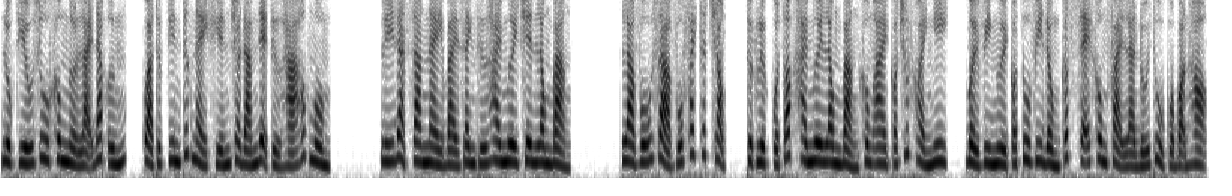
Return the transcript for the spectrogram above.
Lục Thiếu Du không ngờ lại đáp ứng, quả thực tin tức này khiến cho đám đệ tử há hốc mồm. Lý Đạt Giang này bài danh thứ 20 trên long bảng. Là vũ giả vũ phách thất trọng, thực lực của top 20 long bảng không ai có chút hoài nghi, bởi vì người có tu vi đồng cấp sẽ không phải là đối thủ của bọn họ.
